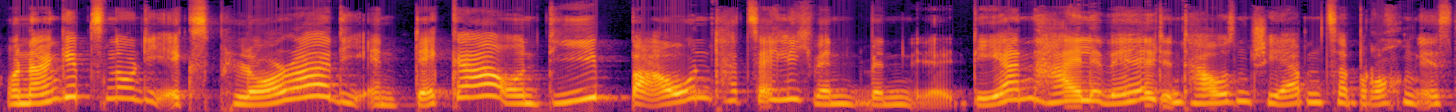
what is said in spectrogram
Und dann gibt's noch die Explorer, die Entdecker und die bauen tatsächlich, wenn, wenn deren heile Welt in tausend Scherben zerbrochen ist,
